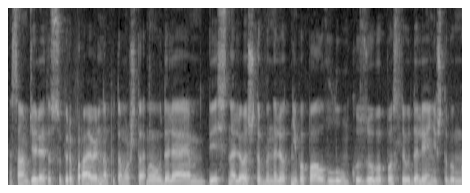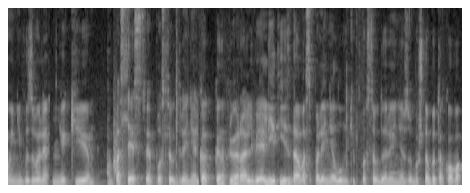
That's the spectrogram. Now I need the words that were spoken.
на самом деле это супер правильно правильно, потому что мы удаляем весь налет, чтобы налет не попал в лунку зуба после удаления, чтобы мы не вызвали никакие последствия после удаления. Как, например, альвеолит есть, да, воспаление лунки после удаления зуба, чтобы такого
